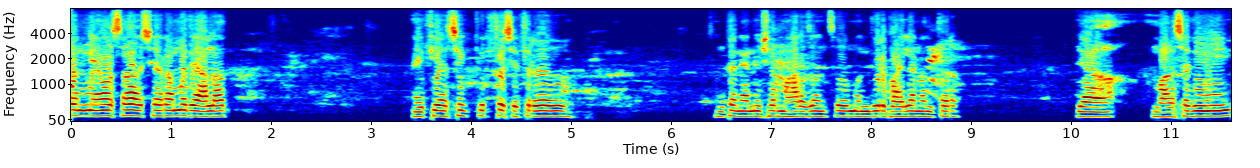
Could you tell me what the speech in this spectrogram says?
आपण नेवासा शहरामध्ये आलात. ऐतिहासिक तीर्थक्षेत्र संत ज्ञानेश्वर महाराजांचं मंदिर पाहिल्यानंतर या म्हाळसादेवी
